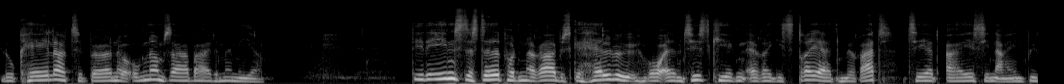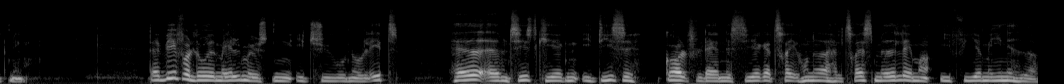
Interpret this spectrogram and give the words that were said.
lokaler til børne- og ungdomsarbejde med mere. Det er det eneste sted på den arabiske halvø, hvor Adventistkirken er registreret med ret til at eje sin egen bygning. Da vi forlod Mellemøsten i 2001, havde Adventistkirken i disse golflande ca. 350 medlemmer i fire menigheder.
